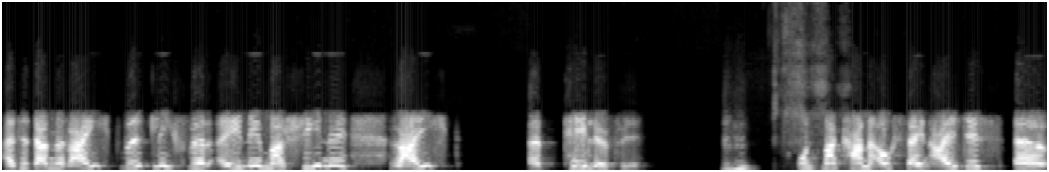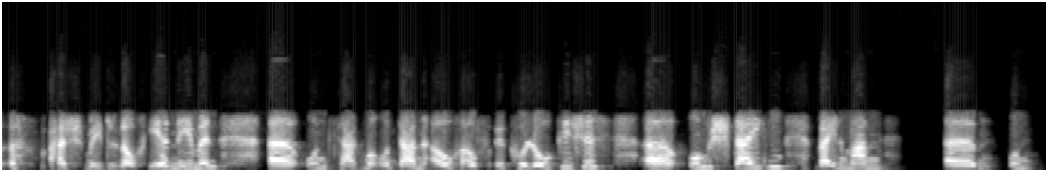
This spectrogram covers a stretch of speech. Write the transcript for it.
Also dann reicht wirklich für eine Maschine reicht ein Teelöffel. Mhm. Und man kann auch sein altes äh, Waschmittel noch hernehmen äh, und sagen wir und dann auch auf ökologisches äh, umsteigen, weil man ähm, und äh,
